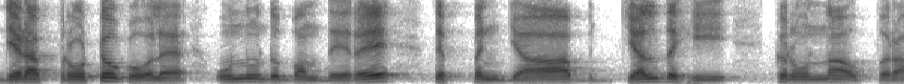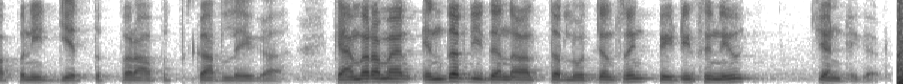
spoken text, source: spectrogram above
ਜਿਹੜਾ ਪ੍ਰੋਟੋਕੋਲ ਹੈ, ਉਹਨੂੰ ਨਿਭਾਉਂਦੇ ਰਹੇ ਤੇ ਪੰਜਾਬ ਜਲਦ ਹੀ ਕਰੋਨਾ ਉੱਪਰ ਆਪਣੀ ਜਿੱਤ ਪ੍ਰਾਪਤ ਕਰ ਲੇਗਾ ਕੈਮਰਾਮੈਨ ਇੰਦਰਜੀਤ ਦੇ ਨਾਲ Tarlochan Singh, PTC news, Chandigarh.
